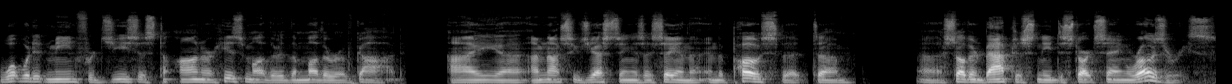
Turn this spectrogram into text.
what would it mean for Jesus to honor his mother, the mother of God? I uh, I'm not suggesting, as I say in the in the post, that um, uh, Southern Baptists need to start saying rosaries,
